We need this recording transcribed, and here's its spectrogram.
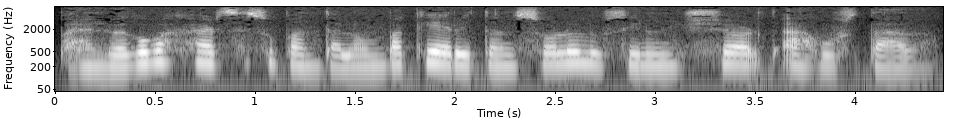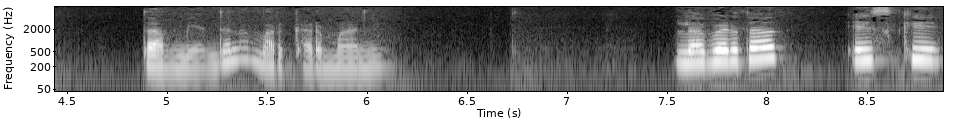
para luego bajarse su pantalón vaquero y tan solo lucir un short ajustado, también de la marca Armani. La verdad es que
